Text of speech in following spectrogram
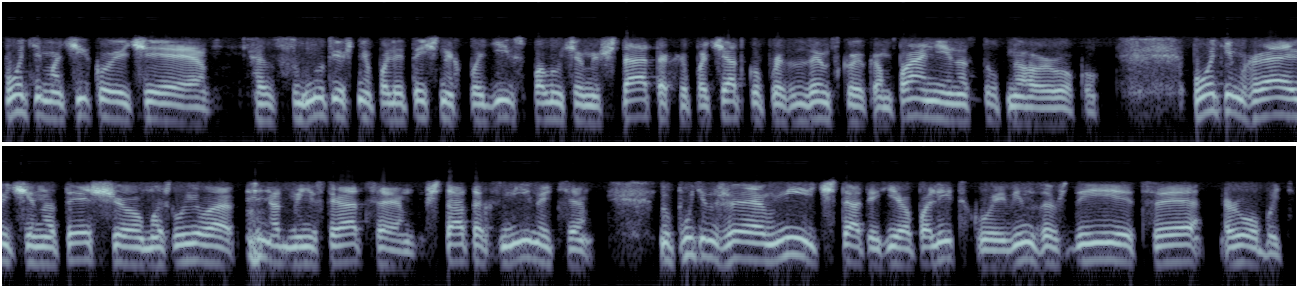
потім очікуючи з внутрішньополітичних подій в Сполучених Штатах і початку президентської кампанії наступного року. Потім граючи на те, що можливо адміністрація в Штатах зміниться. Ну Путін вже вміє читати геополітику, і він завжди це робить.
